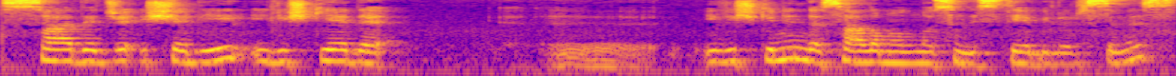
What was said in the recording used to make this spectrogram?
sadece işe değil, ilişkiye de e, ilişkinin de sağlam olmasını isteyebilirsiniz.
